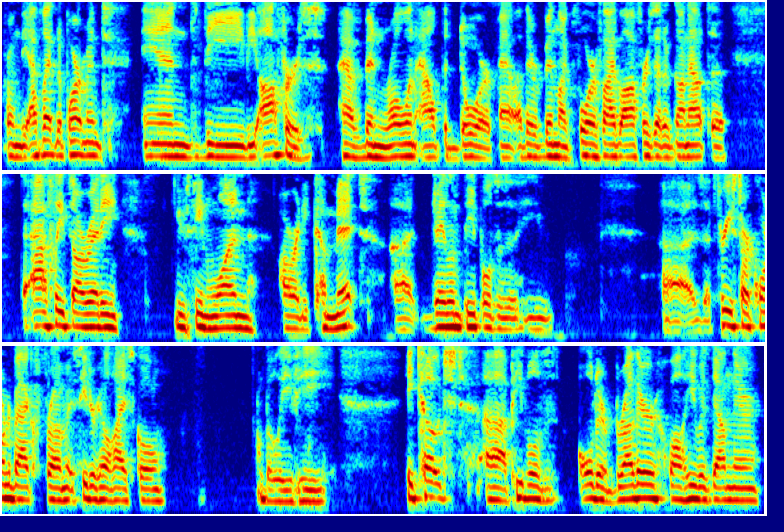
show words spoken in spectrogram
from the athletic department, and the the offers have been rolling out the door. there have been like four or five offers that have gone out to to athletes already. You've seen one already commit. Uh, Jalen Peoples is a, he uh, is a three star cornerback from Cedar Hill High School. I believe he he coached uh, Peoples' older brother while he was down there.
